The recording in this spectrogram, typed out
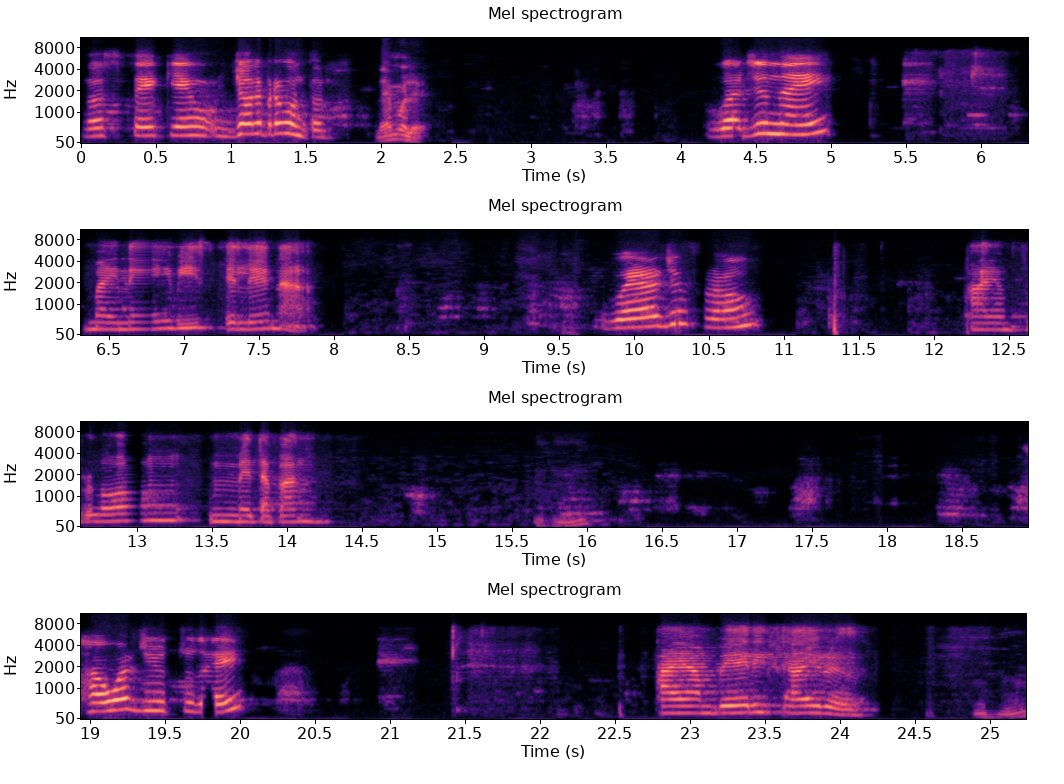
No sé quién. Yo le pregunto. Démosle. What's your name? My name is Elena. Where are you from? I am from Metapan. Mm-hmm. How are you today? I am very tired. Mm-hmm.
